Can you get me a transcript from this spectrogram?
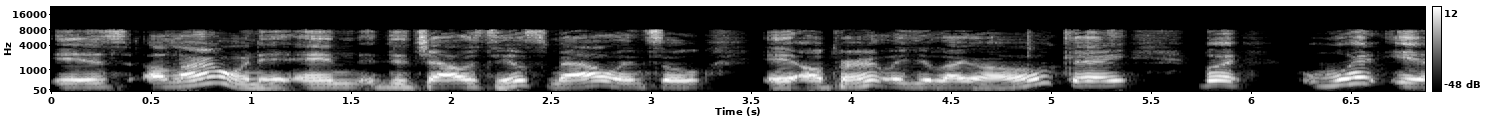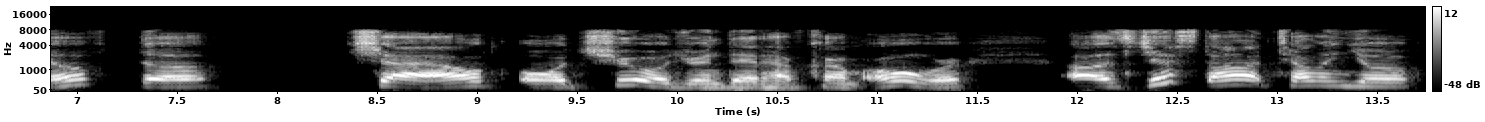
is allowing it and the child is still smiling. So it, apparently you're like, oh, okay. But what if the child or children that have come over, uh, just start telling your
